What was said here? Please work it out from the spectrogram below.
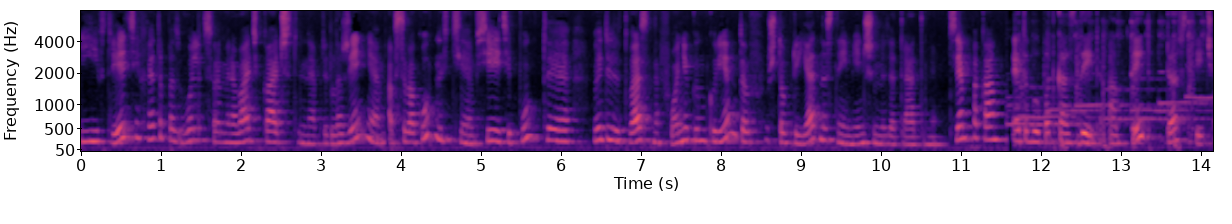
и в-третьих, это позволит сформировать качественное предложение, а в совокупности все эти пункты выделят вас на фоне конкурентов, что приятно с наименьшими затратами. Всем пока! Это был подкаст Data Update. До встречи!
